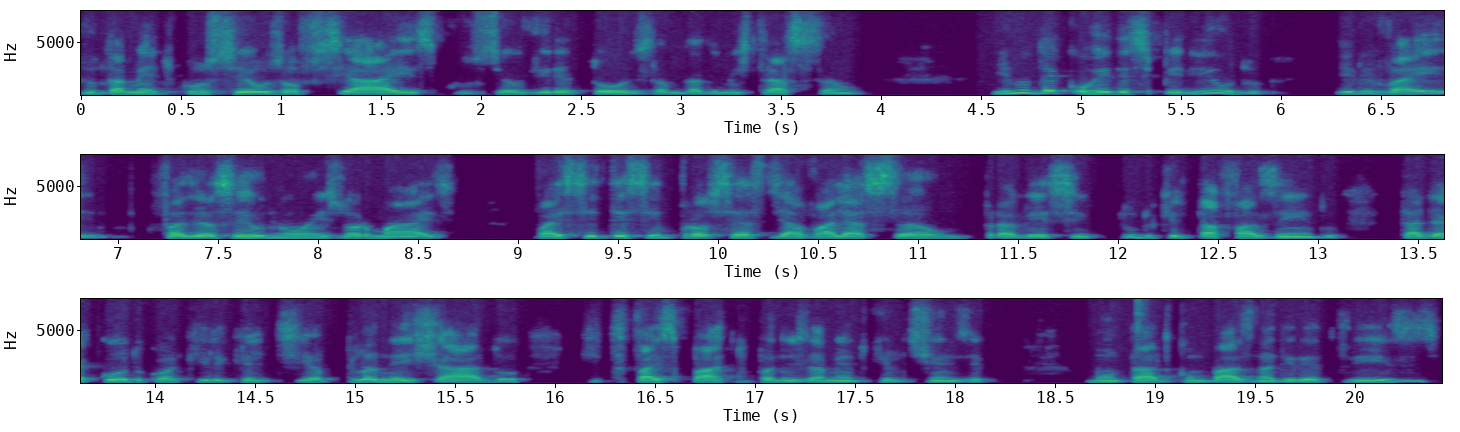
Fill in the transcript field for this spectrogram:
juntamente com seus oficiais, com seus diretores da administração. E no decorrer desse período, ele vai fazer as reuniões normais, vai ter sempre processo de avaliação para ver se tudo que ele está fazendo está de acordo com aquilo que ele tinha planejado, que faz parte do planejamento que ele tinha montado com base nas diretrizes.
